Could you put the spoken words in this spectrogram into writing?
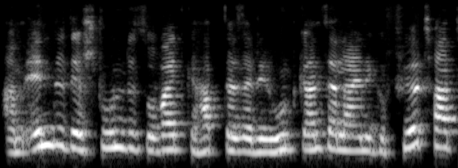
am Ende der Stunde so weit gehabt, dass er den Hund ganz alleine geführt hat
